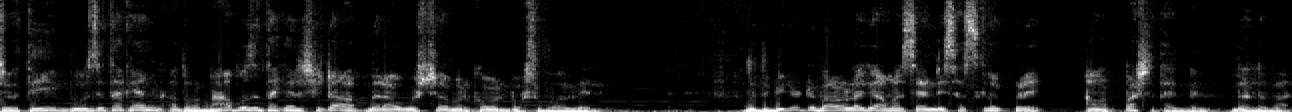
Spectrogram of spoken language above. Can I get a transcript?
যদি বুঝে থাকেন অথবা না বুঝে থাকেন সেটা আপনারা অবশ্যই আমার কমেন্ট বক্সে বলবেন। যদি ভিডিওটি ভালো লাগে, আমার চ্যানেলটি সাবস্ক্রাইব করে আমার পাশে থাকবেন। ধন্যবাদ।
